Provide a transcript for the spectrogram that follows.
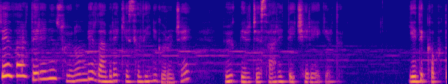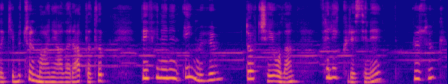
Cevder derenin suyunun birdenbire kesildiğini görünce büyük bir cesaretle içeriye girdi. Yedi kapıdaki bütün maniaları atlatıp definenin en mühim dört şeyi olan felek küresini yüzük,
